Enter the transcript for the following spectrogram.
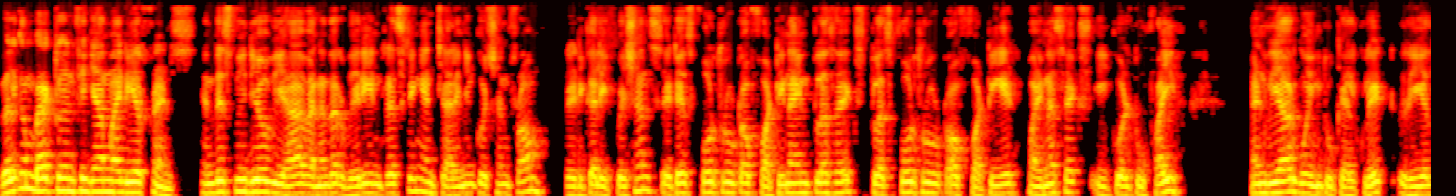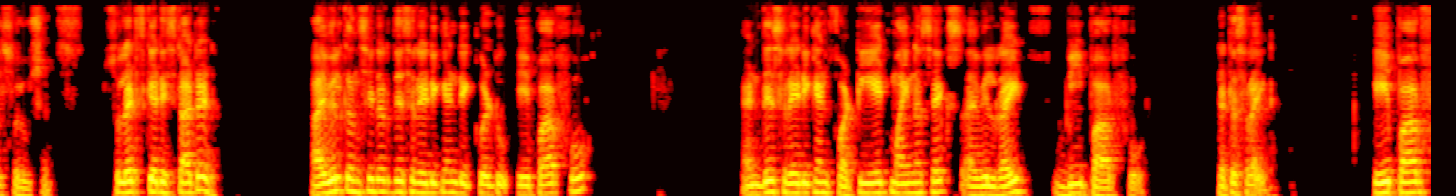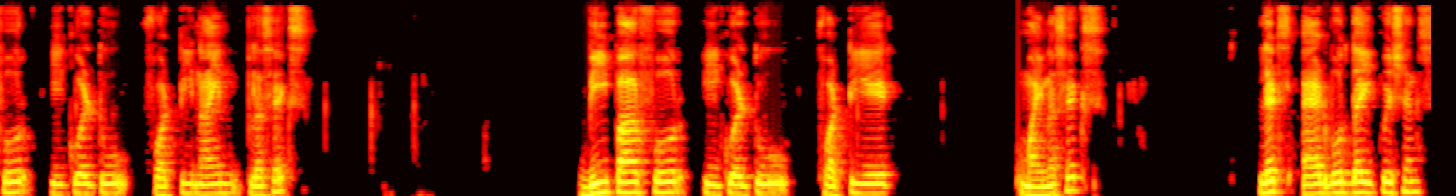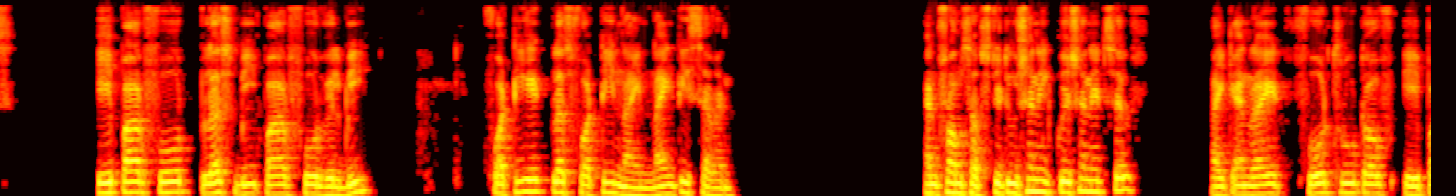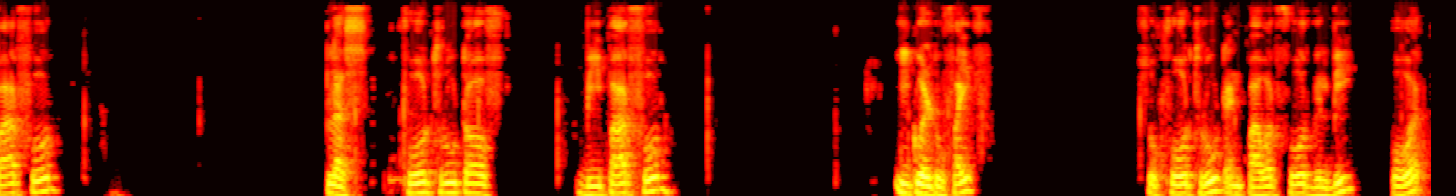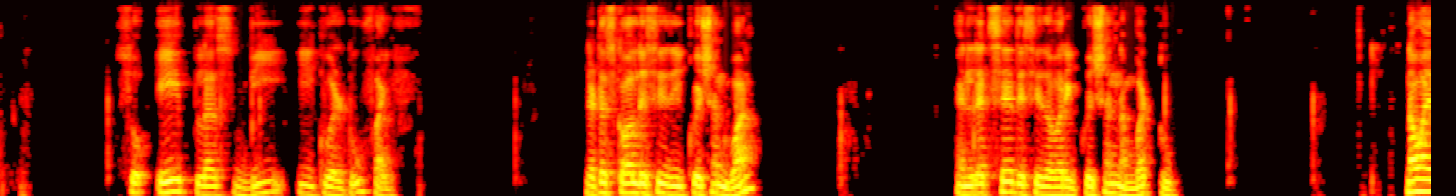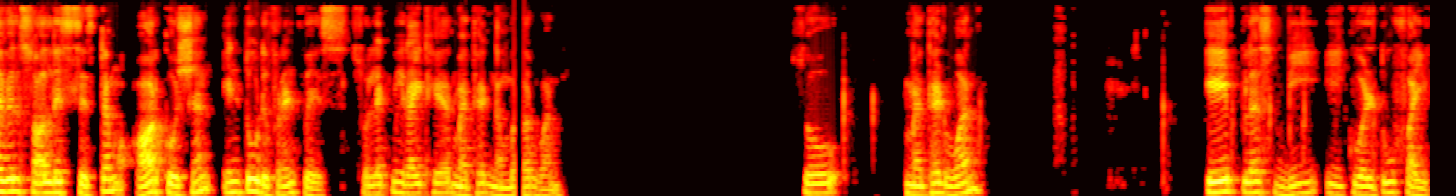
Welcome back to infyGyan, my dear friends. In this video, we have another very interesting and challenging question from radical equations. It is 4th root of 49 plus x plus 4th root of 48 minus x equal to 5. And we are going to calculate real solutions. So let's get started. I will consider this radicand equal to a power 4. And this radicand 48 minus x, I will write b power 4. Let us write a power 4 equal to 49 plus x. B power 4 equal to 48 minus x. Let's add both the equations. A power 4 plus b power 4 will be 48 plus 49 97 and from substitution equation itself I can write fourth root of a power 4 plus fourth root of b power 4 equal to 5. So fourth root and power 4 will be over. So a plus b equal to 5. Let us call this is equation 1 and let's say this is our equation number 2. Now I will solve this system or question in two different ways. So let me write here method number one. So method one a plus b equal to 5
